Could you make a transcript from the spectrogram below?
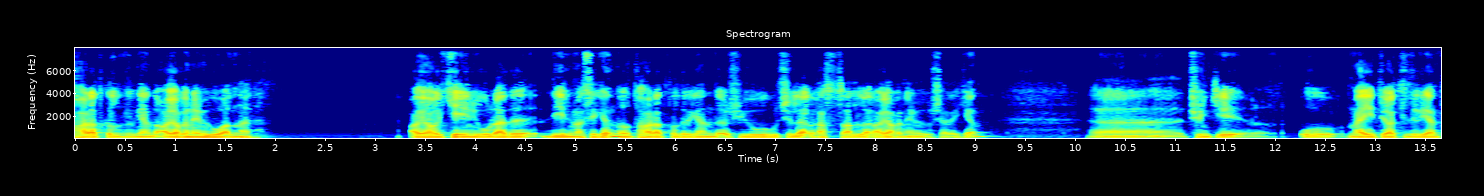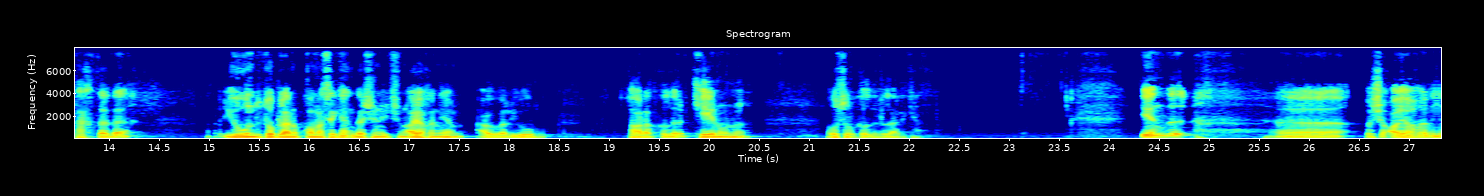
tahorat qildirilganda oyog'ini ham yuvib olinadi. Oyog'i keyin yuviladi deyilmas ekan, u tahorat qildirganda o'sha yuvuvchilar, g'assallar oyog'ini ham yuvishar ekan. E, chunki u mayit yotkizilgan taxtada yuvindi to'planib qolmas ekanda, shuning uchun oyog'ini ham avval yuvib tahorat qildirib, keyin uni usul qildirilar ekan. Endi e, o'sha oyog'ini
